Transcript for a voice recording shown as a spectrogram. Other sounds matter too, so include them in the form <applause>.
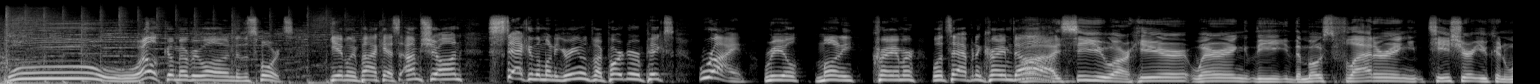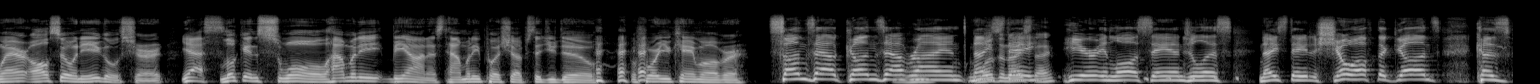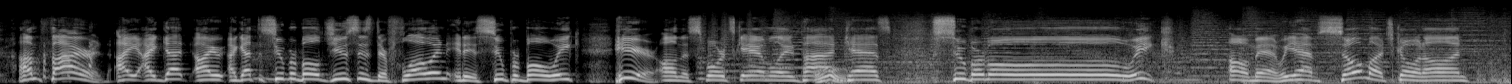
Ooh, welcome everyone to the Sports Gambling Podcast. I'm Sean, stacking the money green with my partner in picks, Ryan, real money Kramer. What's happening, Kramer? Dog? Uh, I see you are here wearing the the most flattering T-shirt you can wear, also an Eagles shirt. yes. Looking swole. How many? Be honest. How many push-ups did you do <laughs> before you came over? Sun's out, guns out, Ryan. Nice, Mm-hmm. Was a day, nice day. here in Los <laughs> Angeles. nice day to show off the guns because I'm firing. I, I got I, I got the Super Bowl juices. They're flowing. It is Super Bowl week here on the Sports Gambling Podcast. Super Bowl week. Oh man, we have so much going on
